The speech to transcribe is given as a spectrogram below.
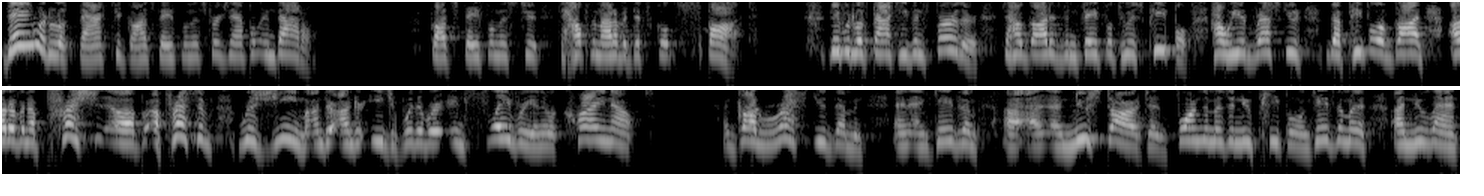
they would look back to God's faithfulness, for example, in battle. God's faithfulness to, to help them out of a difficult spot. They would look back even further to how God has been faithful to his people, how he had rescued the people of God out of an oppress, uh, oppressive regime under, under Egypt where they were in slavery and they were crying out. And God rescued them and, and, and gave them a, a, new start and formed them as a new people and gave them a, a new land.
